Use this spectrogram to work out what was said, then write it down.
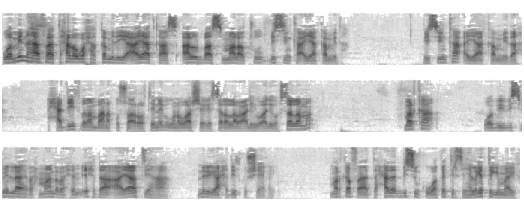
wa minhaa faatixada waxaa ka mid a iyo aayaadkaas albasmalatu bisinka ayaa ka mid ah. Bisinka ayaa ka mid ah. Axaadiid badan baana ku soo aroortay. Nebiguna waa sheegay sala allahu calayhi waalihi wasalama marka wa bibismi illaahi raxmaani raxiim ixdaa aayaatihaa nabigaa xadiidku sheegay. Marka faatixada bisinku waa ka tirsan yahay laga tegi maayo.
